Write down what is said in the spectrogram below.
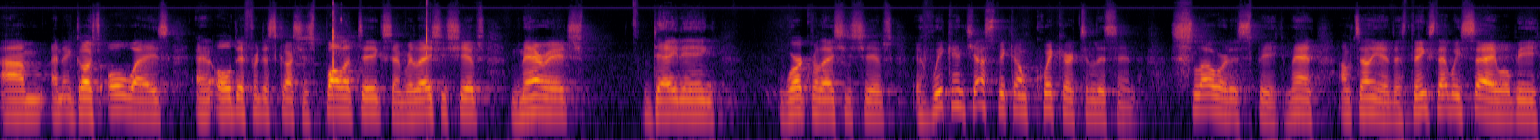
um, and it goes always and all different discussions politics and relationships, marriage, dating, work relationships. If we can just become quicker to listen, slower to speak, man, I'm telling you, the things that we say will be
